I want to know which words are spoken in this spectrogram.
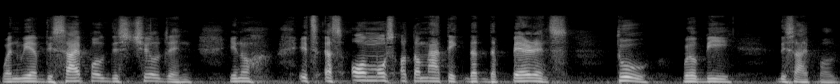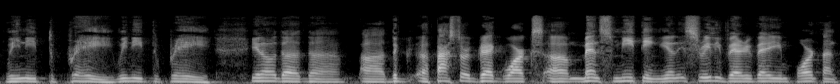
When we have discipled these children, you know, it's as almost automatic that the parents too will be discipled. We need to pray. We need to pray. You know, the the uh, the uh, Pastor Greg Wark's uh, men's meeting. You know, it's really very very important.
